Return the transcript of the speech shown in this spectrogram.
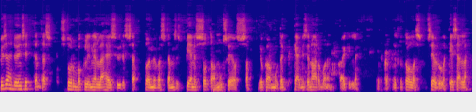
pysähdyin sitten tässä Sturmboklinjan läheisyydessä toimivassa tämmöisessä pienessä sotamuseossa, joka on muuten käymisen arvoinen kaikille, jotka, jotka tuolla seudulla kesällä,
